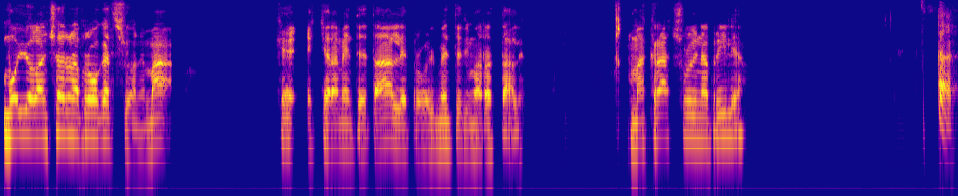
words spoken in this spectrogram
Voglio lanciare una provocazione, ma che è chiaramente tale e probabilmente rimarrà tale. Ma Cracciolo in Aprilia? Eh,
